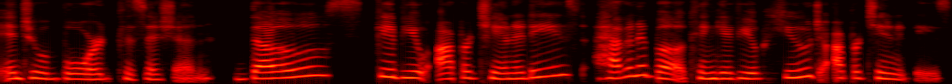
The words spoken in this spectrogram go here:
into a board position. Those give you opportunities. Having a book can give you huge opportunities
